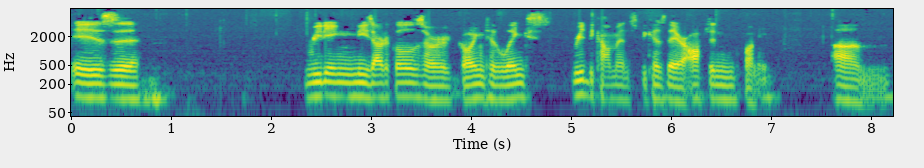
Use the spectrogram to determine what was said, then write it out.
is uh, reading these articles or going to the links, read the comments because they are often funny. Um,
